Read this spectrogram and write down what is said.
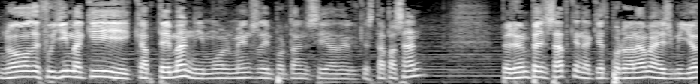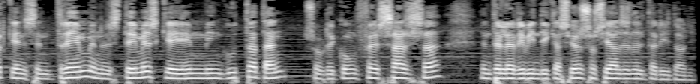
No defugim aquí cap tema, ni molt menys la importància del que està passant, però hem pensat que en aquest programa és millor que ens centrem en els temes que hem vingut tratant sobre com fer xarxa entre les reivindicacions socials del territori.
